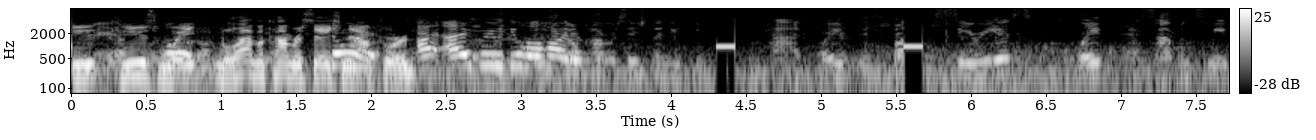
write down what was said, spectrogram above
Can you, can you just wait? We'll have a conversation Don't afterwards. I, I agree with you wholeheartedly. There's no wholeheartedly conversation that needs to be fucking had. Rape is fucking serious. Rape has happened to me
